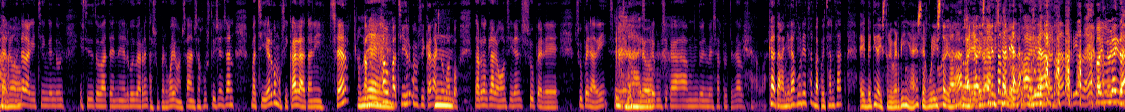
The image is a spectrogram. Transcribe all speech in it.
Claro. Oindala gitxin gendun instituto baten elgoi barren, eta superguai hon zan. Ze justu izen zan batxillergo musikala, eta ni, zer? Hombre. Hau batxillergo musikala, que guapo. Eta orduan, klaro, gon ziren super, eh, super adi. Ze, Claro. Zeurek musika munduen besartute da, oza, guai. Ka, eta gainera guretzat, bakoitzantzat, e, beti da historia berdina, eh? Segure historia da, da. baina Bai, bestientzat bai, berria da. bai, da, da, berria da. Bai, hori da,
